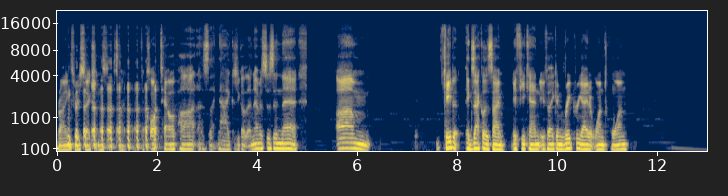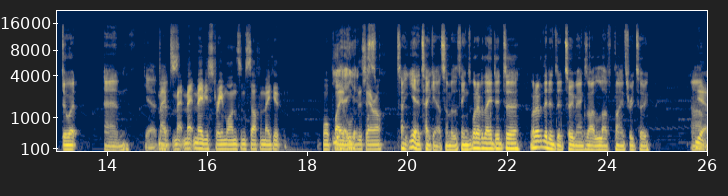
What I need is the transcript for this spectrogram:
running through sections. It's like the clock tower part. I was like, nah, because you got the nemesis in there. Um keep it exactly the same if you can. If they can recreate it one to one, do it. And yeah, Maybe, maybe streamline some stuff and make it more playable yeah, for this era. take yeah take out some of the things whatever they did to whatever they did to two man because i love playing through two Um, yeah,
